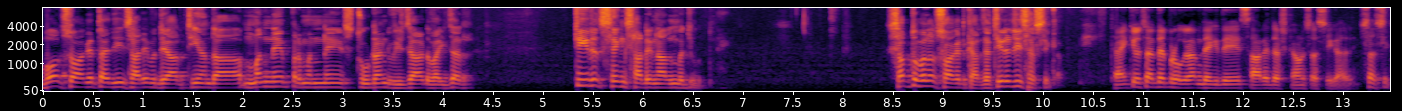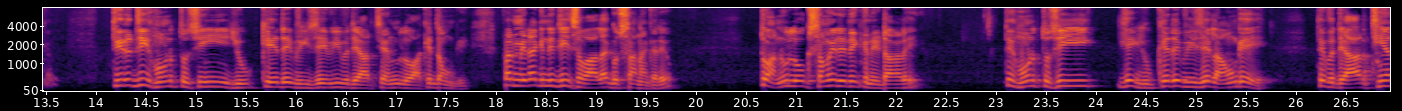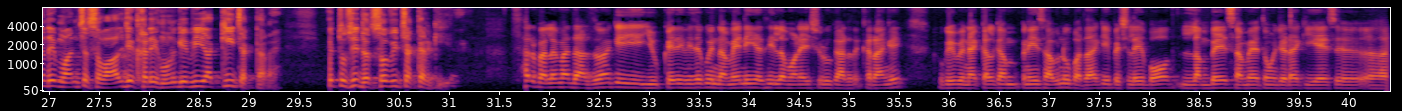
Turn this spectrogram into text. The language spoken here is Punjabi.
ਬਹੁਤ ਸਵਾਗਤ ਹੈ ਜੀ ਸਾਰੇ ਵਿਦਿਆਰਥੀਆਂ ਦਾ ਮੰਨੇ ਪ੍ਰਮੰਨੇ ਸਟੂਡੈਂਟ ਵੀਜ਼ਾ ਐਡਵਾਈਜ਼ਰ ਤੀਰਥ ਸਿੰਘ ਸਾਡੇ ਨਾਲ ਮੌਜੂਦ ਨੇ। ਸਭ ਤੋਂ ਪਹਿਲਾਂ ਸਵਾਗਤ ਕਰਦੇ ਹਾਂ। ਤੀਰਥ ਜੀ ਸਤਿ ਸ਼੍ਰੀ ਅਕਾਲ। ਥੈਂਕ ਯੂ ਸਰ ਤੇ ਪ੍ਰੋਗਰਾਮ ਦੇਖਦੇ ਸਾਰੇ ਦਰਸ਼ਕਾਂ ਨੂੰ ਸਤਿ ਸ਼੍ਰੀ ਅਕਾਲ ਜੀ। ਸਤਿ ਸ਼੍ਰੀ ਅਕਾਲ। ਤੀਰਥ ਜੀ ਹੁਣ ਤੁਸੀਂ ਯੂਕੇ ਦੇ ਵੀਜ਼ੇ ਵੀ ਵਿਦਿਆਰਥੀਆਂ ਨੂੰ ਲਵਾ ਕੇ ਦਵੋਗੇ ਪਰ ਮੇਰਾ ਕਿੰਨੀ ਜੀ ਸਵਾਲ ਹੈ ਗੁੱਸਾ ਨਾ ਕਰਿਓ। ਤੁਹਾਨੂੰ ਲੋਕ ਸਮਝਦੇ ਨੇ ਕੈਨੇਡਾ ਵਾਲੇ। ਤੇ ਹੁਣ ਤੁਸੀਂ ਜੇ ਯੂਕੇ ਦੇ ਵੀਜ਼ੇ ਲਾਓਗੇ ਤੇ ਵਿਦਿਆਰਥੀਆਂ ਦੇ ਮਨ 'ਚ ਸਵਾਲ ਜੇ ਖੜੇ ਹੋਣਗੇ ਵੀ ਆ ਕੀ ਚੱਕਰ ਹੈ? ਇਹ ਤੁਸੀਂ ਦੱਸੋ ਵੀ ਚੱਕਰ ਕੀ ਹੈ? ਸਰ ਪਹਿਲੇ ਮੈਂ ਦੱਸ ਦਵਾਂ ਕਿ ਯੂਕੇ ਦੇ ਵੀਜ਼ੇ ਕੋਈ ਨਵੇਂ ਨਹੀਂ ਅਸੀਂ ਲਵਾਉਣੇ ਸ਼ੁਰੂ ਕਰ ਕਰਾਂਗੇ ਕਿਉਂਕਿ ਵਿਨੈਕਲ ਕੰਪਨੀ ਸਭ ਨੂੰ ਪਤਾ ਕਿ ਪਿਛਲੇ ਬਹੁਤ ਲੰਬੇ ਸਮੇਂ ਤੋਂ ਜਿਹੜਾ ਕਿ ਇਸ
